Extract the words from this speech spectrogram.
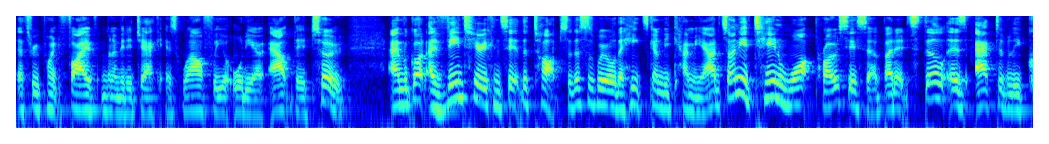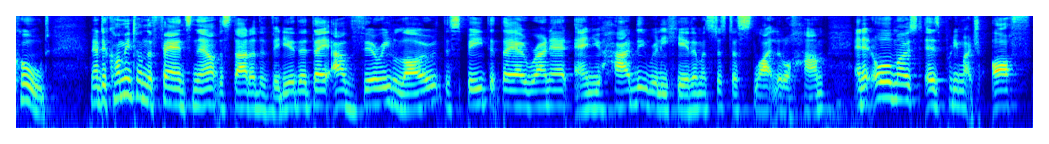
a, a 3.5 millimeter jack as well for your audio out there too. And we've got a vent here you can see at the top so this is where all the heat's going to be coming out. It's only a 10 watt processor but it still is actively cooled. Now to comment on the fans now at the start of the video that they are very low, the speed that they are run at and you hardly really hear them, it's just a slight little hum and it almost is pretty much off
